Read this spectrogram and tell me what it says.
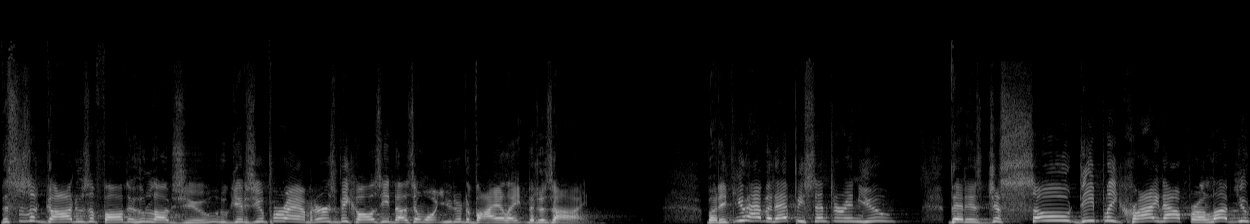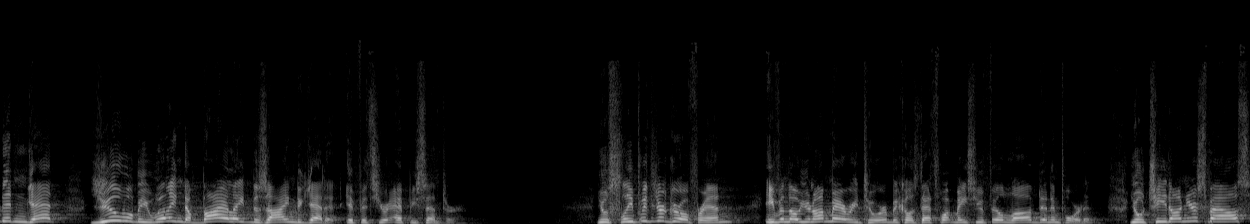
This is a God who's a father who loves you, who gives you parameters because he doesn't want you to violate the design. But if you have an epicenter in you that is just so deeply crying out for a love you didn't get, you will be willing to violate design to get it if it's your epicenter. You'll sleep with your girlfriend even though you're not married to her because that's what makes you feel loved and important. You'll cheat on your spouse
